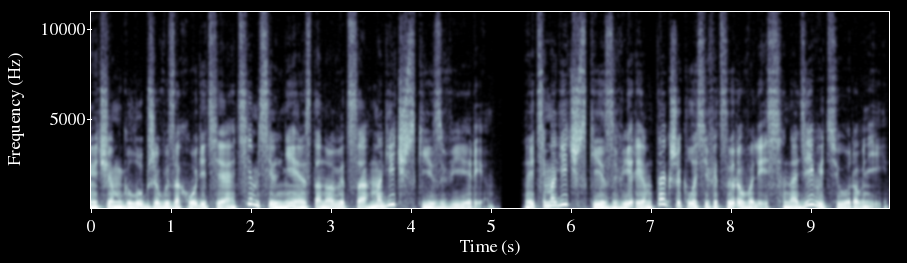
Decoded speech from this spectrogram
И чем глубже вы заходите, тем сильнее становятся магические звери. Эти магические звери также классифицировались на 9 уровней.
